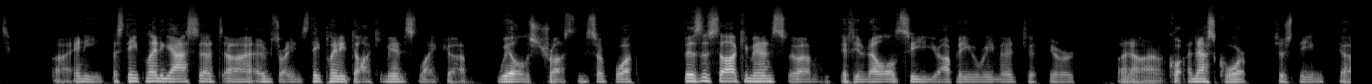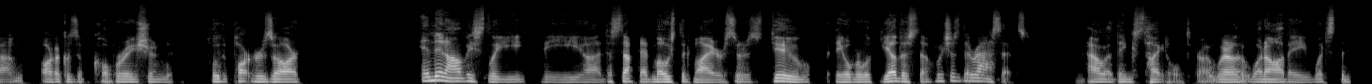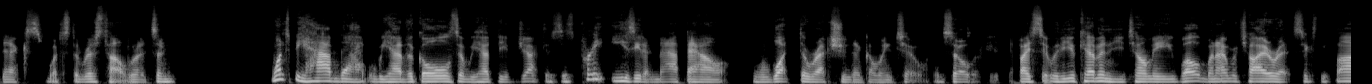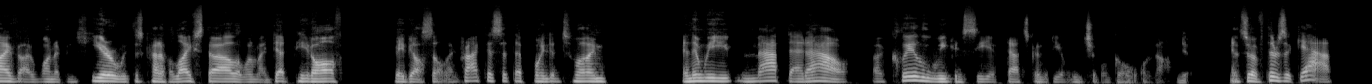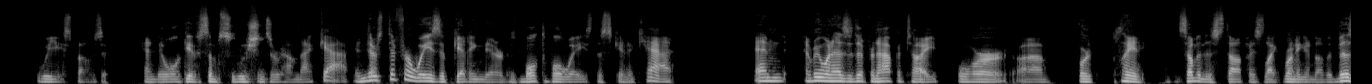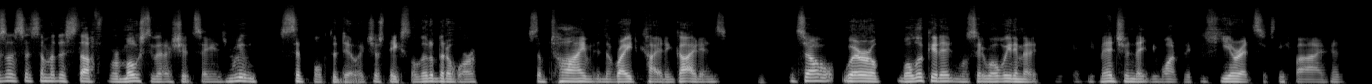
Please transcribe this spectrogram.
uh, any estate planning asset, uh, I'm sorry, estate planning documents like uh, wills, trusts, and so forth, business documents, um, if you're an LLC, your operating agreement, if you're an, uh, an S Corp, just the um, articles of corporation, who the partners are, and then obviously the uh, the stuff that most advisors do, but they overlook the other stuff, which is their assets. Mm. How are things titled? Uh, where what are they? What's the next? What's the risk tolerance? And once we have that, we have the goals and we have the objectives, it's pretty easy to map out what direction they're going to. And so if I sit with you, Kevin, and you tell me, well, when I retire at 65, I want to be here with this kind of a lifestyle. I want my debt paid off. Maybe I'll sell my practice at that point in time. And then we map that out uh, clearly we can see if that's going to be a reachable goal or not. Yeah. And so if there's a gap, we expose it and then we'll give some solutions around that gap. And there's different ways of getting there. There's multiple ways to skin a cat and everyone has a different appetite for, um, for planning. Some of this stuff is like running another business and some of this stuff, or most of it, I should say, is really simple to do. It just takes a little bit of work, some time and the right kind of guidance. And so we're, we'll look at it and we'll say, well, wait a minute. You mentioned that you wanted to be here at 65 and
